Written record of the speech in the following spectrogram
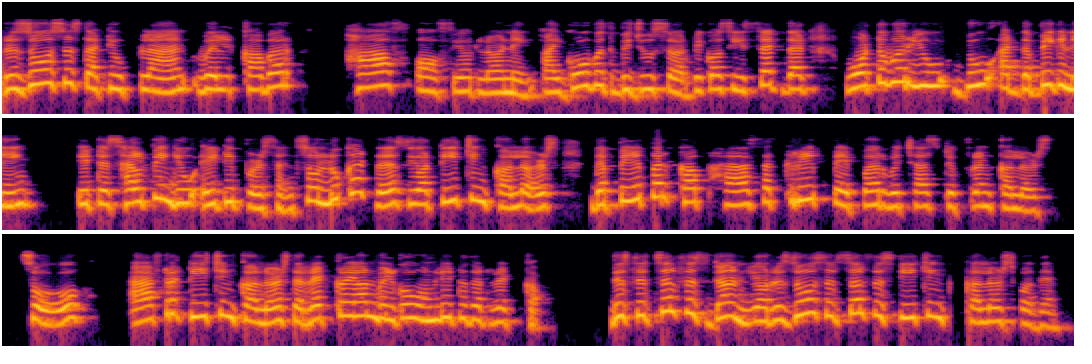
resources that you plan will cover half of your learning. I go with Biju sir because he said that whatever you do at the beginning, it is helping you 80%. So look at this, you are teaching colors. The paper cup has a crepe paper which has different colors. So after teaching colors, the red crayon will go only to the red cup. This itself is done. Your resource itself is teaching colors for them.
